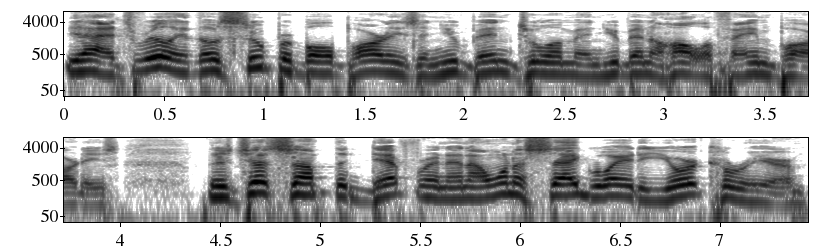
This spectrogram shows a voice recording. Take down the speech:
Yeah, it's really those Super Bowl parties, and you've been to them, and you've been to Hall of Fame parties. There's just something different, and I want to segue to your career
